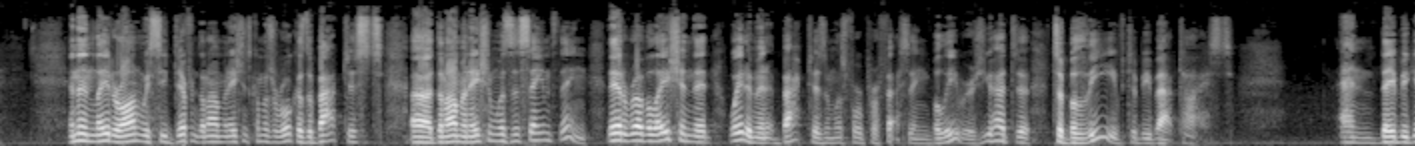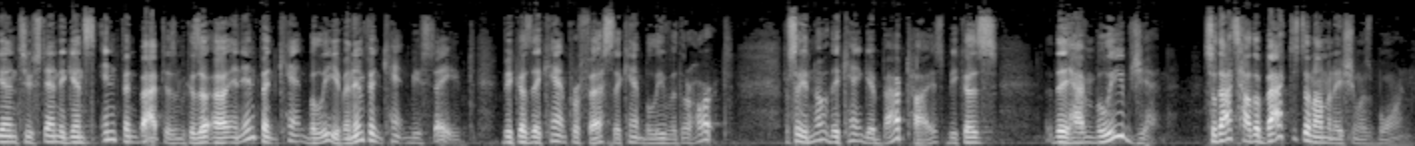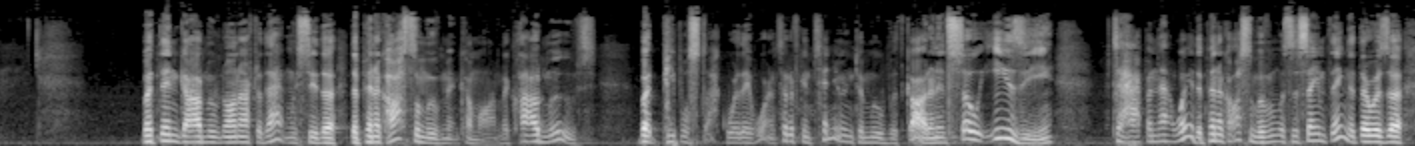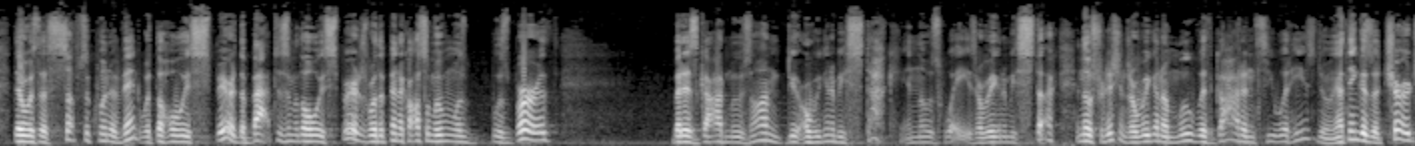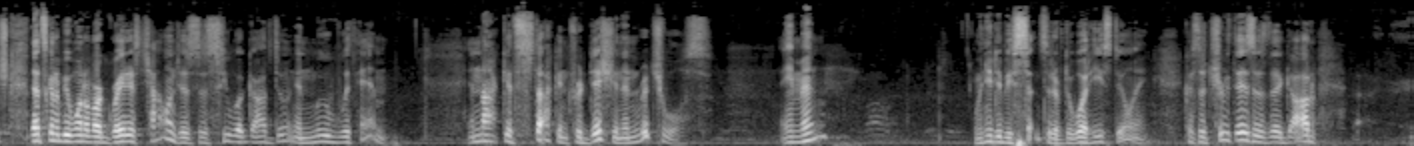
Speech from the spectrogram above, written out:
And then later on, we see different denominations come as a rule because the Baptist uh, denomination was the same thing. They had a revelation that, wait a minute, baptism was for professing believers. You had to, to believe to be baptized. And they began to stand against infant baptism because uh, an infant can't believe. An infant can't be saved because they can't profess, they can't believe with their heart. So say, no, they can't get baptized because they haven't believed yet. So that's how the Baptist denomination was born. But then God moved on after that, and we see the, the Pentecostal movement come on. The cloud moves, but people stuck where they were instead of continuing to move with God. And it's so easy to happen that way. The Pentecostal movement was the same thing, that there was a, there was a subsequent event with the Holy Spirit. The baptism of the Holy Spirit is where the Pentecostal movement was, was birthed. But as God moves on, are we going to be stuck in those ways? Are we going to be stuck in those traditions? Are we going to move with God and see what He's doing? I think as a church, that's going to be one of our greatest challenges to see what God's doing and move with Him and not get stuck in tradition and rituals. Amen? We need to be sensitive to what He's doing because the truth is, is that God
